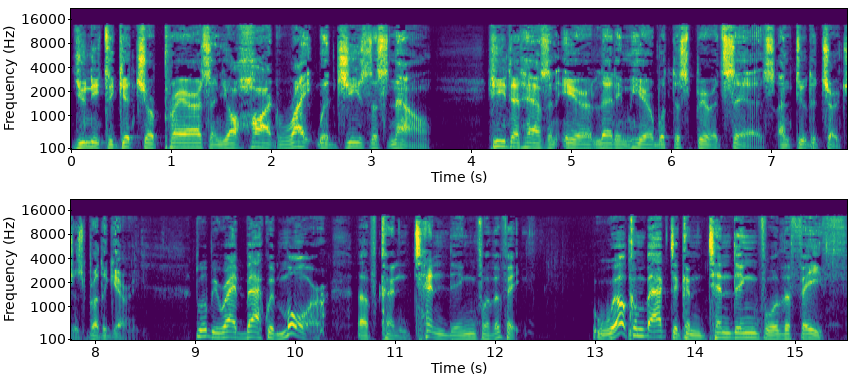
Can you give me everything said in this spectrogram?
You need to get your prayers and your heart right with Jesus now he that has an ear, let him hear what the Spirit says unto the churches. Brother Gary. We'll be right back with more of Contending for the Faith. Welcome back to Contending for the Faith.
